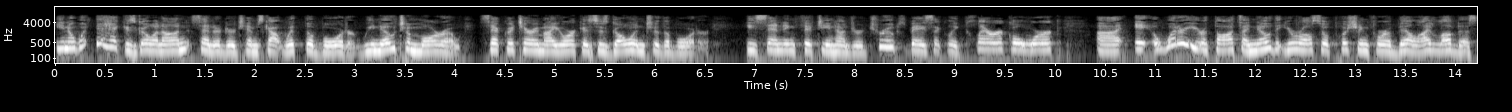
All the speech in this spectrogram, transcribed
You know, what the heck is going on, Senator Tim Scott, with the border? We know tomorrow Secretary Mayorkas is going to the border. He's sending 1,500 troops, basically clerical work. Uh, it, what are your thoughts? I know that you're also pushing for a bill. I love this.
